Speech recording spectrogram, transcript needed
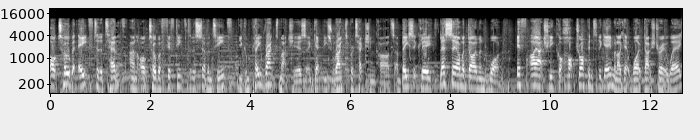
October 8th to the 10th and October 15th to the 17th, you can play ranked matches and get these ranked protection cards. And basically, let's say I'm a Diamond 1. If I actually got hot drop into the game and I get wiped out straight away,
